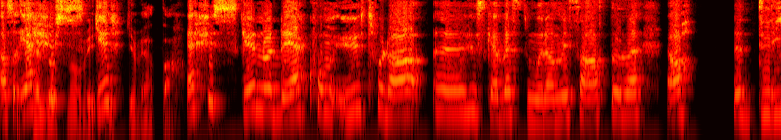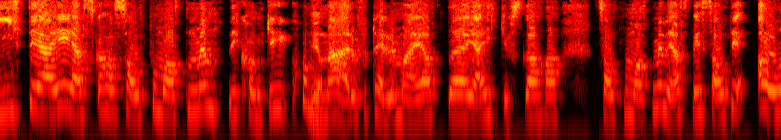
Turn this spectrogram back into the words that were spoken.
Altså, jeg husker vet, da. Jeg husker når det kom ut, for da uh, husker jeg bestemora mi sa at det, ja, det driter jeg i, jeg skal ha salt på maten min. De kan ikke komme Ja. her og fortelle meg at eh, jeg ikke skal ha salt på maten min. Jeg har spist salt i alle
